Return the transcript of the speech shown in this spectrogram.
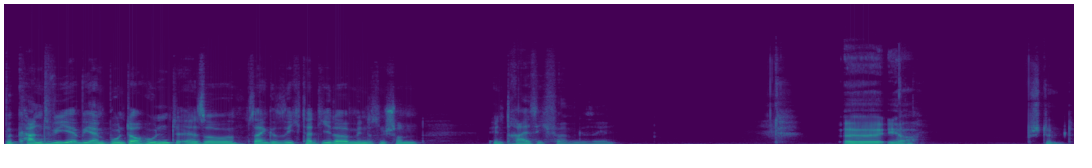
bekannt wie, wie ein bunter Hund, also sein Gesicht hat jeder mindestens schon in 30 Filmen gesehen. Äh, ja. Bestimmt.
